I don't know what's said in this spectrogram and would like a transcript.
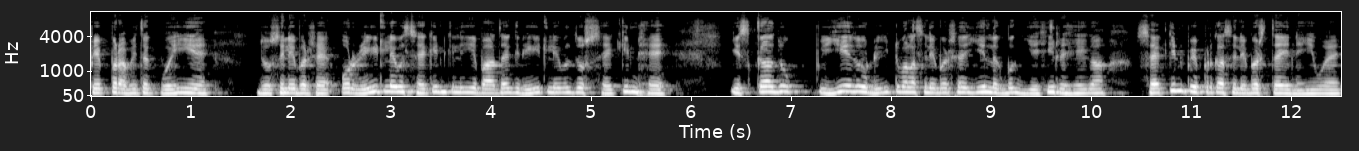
पेपर अभी तक वही है जो सिलेबस है। और रीट लेवल सेकंड के लिए ये बात है कि रीट लेवल जो सेकंड है, इसका जो, ये जो रीट वाला सिलेबस है, ये लगभग यही रहेगा। सेकंड पेपर का सिलेबस तय नहीं हुआ है,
